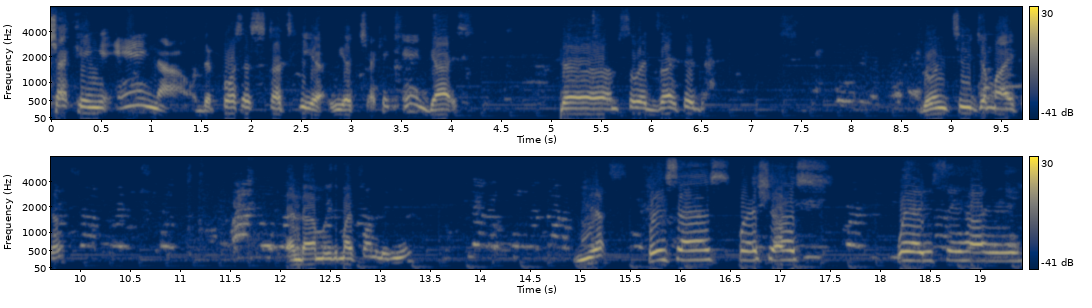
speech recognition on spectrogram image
checking in now. The process starts here. We are checking in, guys. Uh, I'm so excited. Going to Jamaica. And I'm with my family here. Yes. Princess, precious. Where you say hi?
